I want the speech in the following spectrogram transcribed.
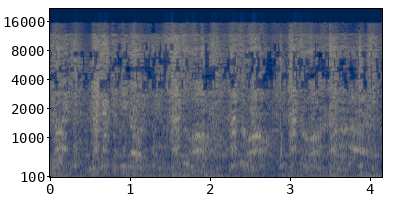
広い長くの覚悟覚悟覚悟覚悟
